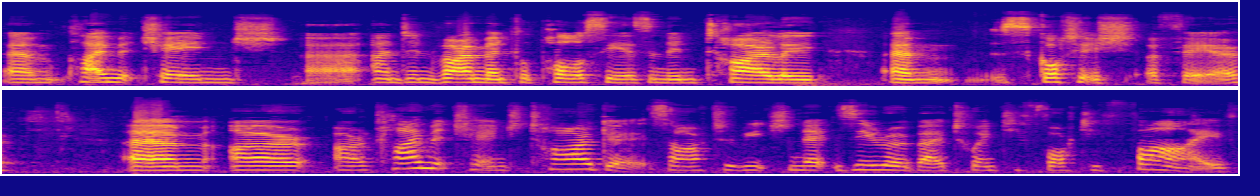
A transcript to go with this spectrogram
um, climate change uh, and environmental policy is an entirely um, Scottish affair. Um, our, our climate change targets are to reach net zero by 2045,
